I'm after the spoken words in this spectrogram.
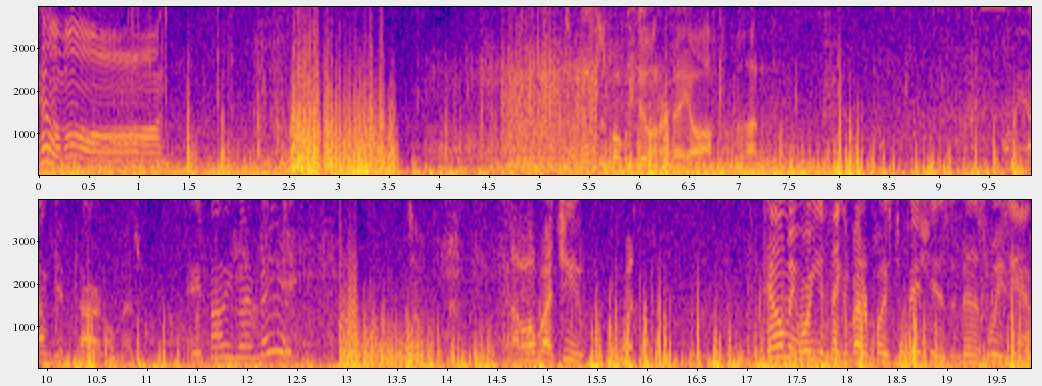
Come on. So this is what we do on our day off from hunting. I mean, I'm getting tired on this one. He's not even that big. So, I don't know about you, but tell me where you think a better place to fish is than Venice, Louisiana.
